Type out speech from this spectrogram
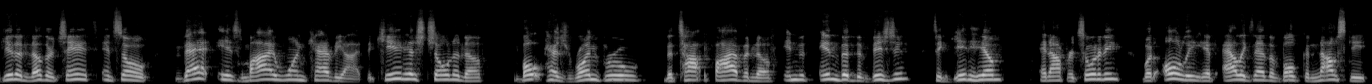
get another chance? And so that is my one caveat. The kid has shown enough. Volk has run through the top five enough in the in the division to get him an opportunity, but only if Alexander Volkanovski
